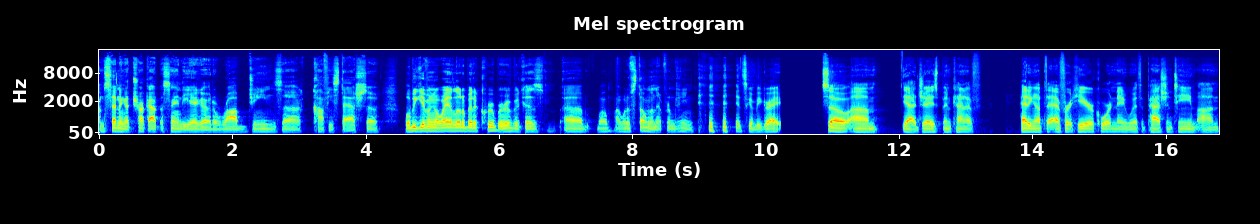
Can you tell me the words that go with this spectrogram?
I'm sending a truck out to San Diego to rob Gene's uh, coffee stash. So we'll be giving away a little bit of crew brew because, uh, well, I would have stolen it from Gene. it's going to be great. So, um, yeah, Jay's been kind of heading up the effort here, coordinating with the passion team on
